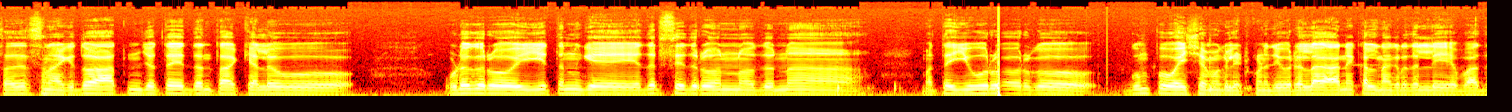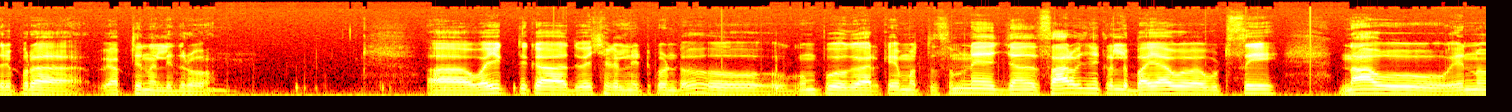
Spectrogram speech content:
ಸದಸ್ಯನಾಗಿದ್ದು ಆತನ ಜೊತೆ ಇದ್ದಂಥ ಕೆಲವು ಹುಡುಗರು ಈತನಿಗೆ ಎದುರಿಸಿದ್ರು ಅನ್ನೋದನ್ನು ಮತ್ತು ಇವರು ಅವ್ರಿಗೂ ಗುಂಪು ವೈಷಮ್ಯಗಳು ಇಟ್ಕೊಂಡಿದ್ದು. ಇವರೆಲ್ಲ ಆನೇಕಲ್ ನಗರದಲ್ಲಿ ಬಾದ್ರಿಪುರ ವ್ಯಾಪ್ತಿನಲ್ಲಿದ್ದರು ವೈಯಕ್ತಿಕ ದ್ವೇಷಗಳನ್ನ ಇಟ್ಕೊಂಡು ಗುಂಪುಗಾರಿಕೆ ಮತ್ತು ಸುಮ್ಮನೆ ಜ, ಸಾರ್ವಜನಿಕರಲ್ಲಿ ಭಯ ಹುಟ್ಟಿಸಿ ನಾವು ಏನು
